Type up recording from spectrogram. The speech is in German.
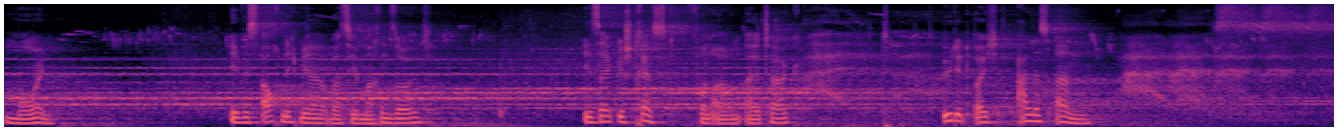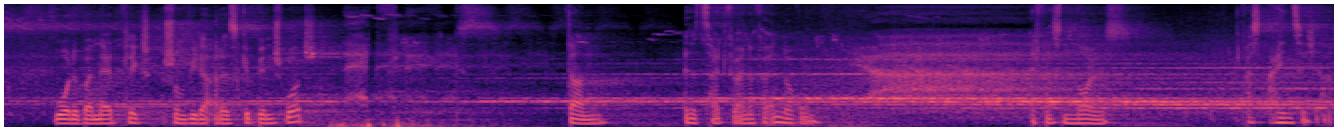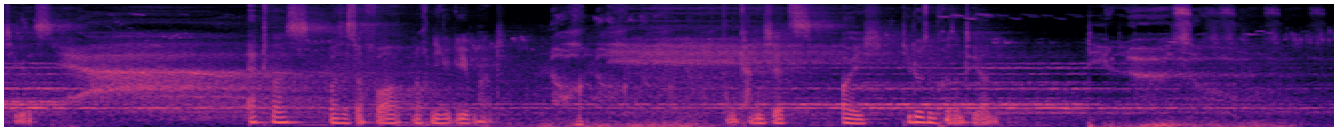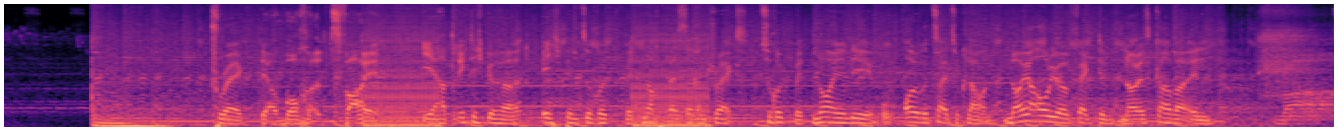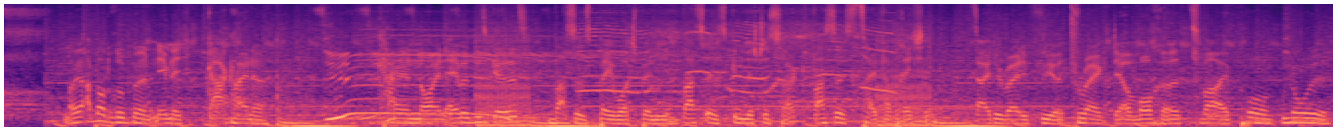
Moin. Ihr wisst auch nicht mehr, was ihr machen sollt? Ihr seid gestresst von eurem Alltag. Ödet euch alles an. Wurde bei Netflix schon wieder alles gebingewatcht? Netflix. Dann ist es Zeit für eine Veränderung. Etwas Neues. Etwas Einzigartiges. Etwas, was es davor noch nie gegeben hat. Noch nie. Dann kann ich jetzt euch die Lösung präsentieren. Track der Woche 2. Ihr habt richtig gehört, ich bin zurück mit noch besseren Tracks. Zurück mit neuen Ideen, um eure Zeit zu klauen. Neue Audioeffekte, neues Cover in Neue Upload-Rhythmen, nämlich gar keine. Keine neuen Ableton Skills. Was ist Baywatch Berlin? Was ist gemischtes Hack? Was ist Zeitverbrechen? Seid ihr ready für Track der Woche 2.0?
